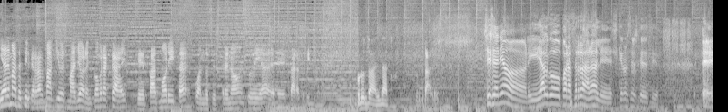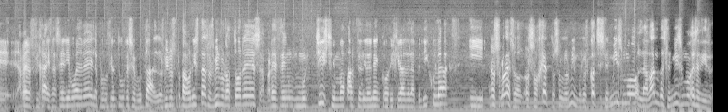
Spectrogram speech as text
Y además decir que Ralph Macchio es mayor en Cobra Kai que Pat Morita cuando se estrenó en su día eh, Karate Kid. Brutal dato. Brutal, ¿eh? Sí, señor. Y algo para cerrar, Alex. ¿Qué nos tienes que decir? Eh, a ver, os fijáis, la serie vuelve y la producción tuvo que ser brutal. Los mismos protagonistas, los mismos actores, aparecen muchísima parte del elenco original de la película. Y no solo eso, los objetos son los mismos, los coches es el mismo, la banda es el mismo. Es decir,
